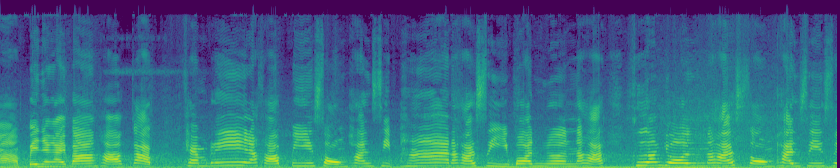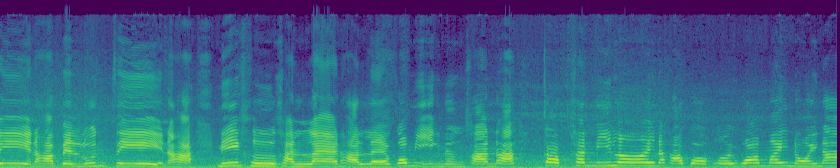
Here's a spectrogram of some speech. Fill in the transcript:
อ่าเป็นยังไงบ้างคะกับ Camry นะคะ ปี 2015 นะคะ สีบอลเงินนะคะ เครื่องยนต์นะคะ2,000ซีซีนะคะเป็นรุ่น G นะคะ นี่คือคันแรกนะคะแล้วก็มีอีกหนึ่งคันนะคะ กับคันนี้เลยนะคะ บอกเลยว่าไม่น้อยหน้า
